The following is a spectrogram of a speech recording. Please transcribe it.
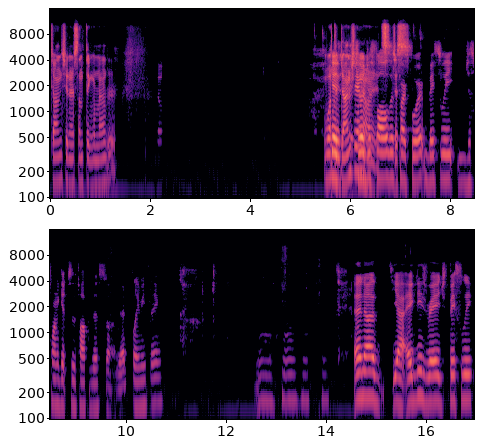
dungeon or something. Remember? What the dungeon? So just follow this just... parkour. Basically, you just want to get to the top of this uh, red flamey thing. Mm -hmm. And uh, yeah, Agni's Rage basically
